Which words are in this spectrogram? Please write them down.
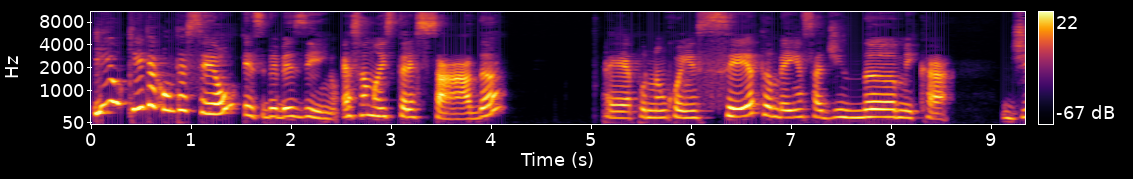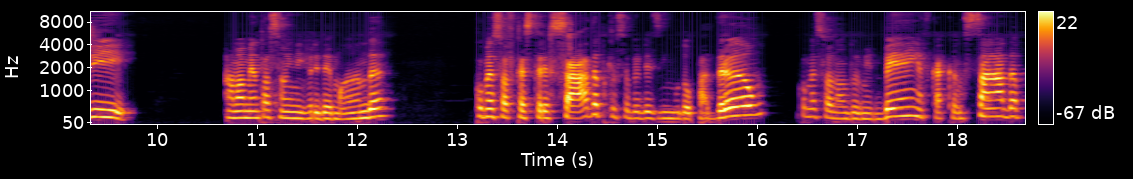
E o que, que aconteceu? Esse bebezinho, essa mãe estressada, é, por não conhecer também essa dinâmica de amamentação em livre demanda, começou a ficar estressada porque o seu bebezinho mudou padrão, começou a não dormir bem, a ficar cansada,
